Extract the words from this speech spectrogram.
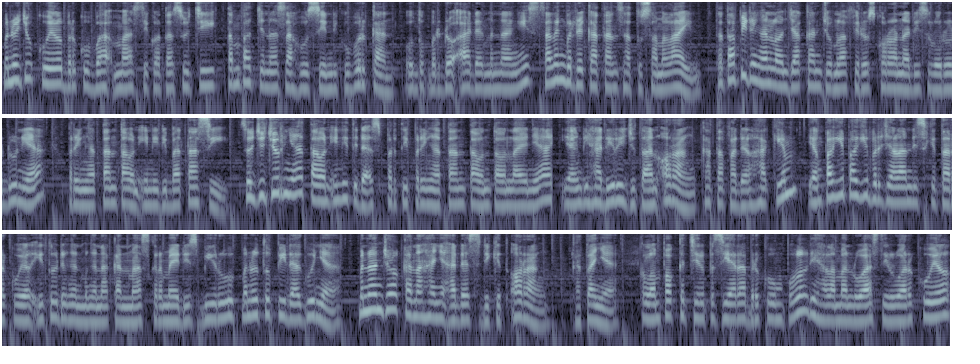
menuju kuil berkubah emas di kota suci tempat jenazah Husin dikuburkan untuk berdoa dan menangis saling berdekatan satu sama lain. Tetapi dengan lonjakan jumlah virus corona di seluruh dunia, peringatan tahun ini dibatasi. Sejujurnya tahun ini tidak seperti peringatan tahun-tahun lainnya yang dihadiri jutaan orang, kata Fadel Hakim yang pagi-pagi berjalan di sekitar kuil itu dengan mengenakan masker medis biru menutupi dagunya, menonjol karena hanya ada sedikit orang. Katanya, kelompok kecil peziarah berkumpul di halaman luas di luar kuil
